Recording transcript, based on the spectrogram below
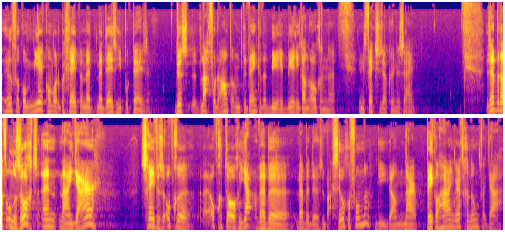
heel veel kon, meer kon worden begrepen met, met deze hypothese. Dus het lag voor de hand om te denken dat beriberi dan ook een, uh, een infectie zou kunnen zijn. Ze hebben dat onderzocht en na een jaar schreven ze opge, opgetogen, ja, we hebben, we hebben dus de bacil gevonden, die dan naar pekelharing werd genoemd. Want ja,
